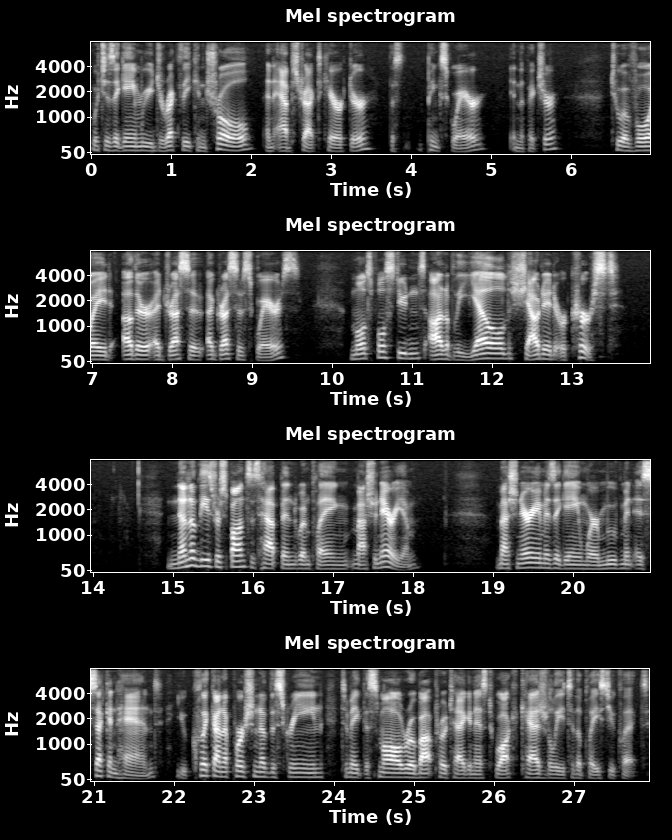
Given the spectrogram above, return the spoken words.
which is a game where you directly control an abstract character, the pink square in the picture, to avoid other aggressive, aggressive squares, multiple students audibly yelled, shouted, or cursed. None of these responses happened when playing Machinarium. Machinarium is a game where movement is secondhand. You click on a portion of the screen to make the small robot protagonist walk casually to the place you clicked.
